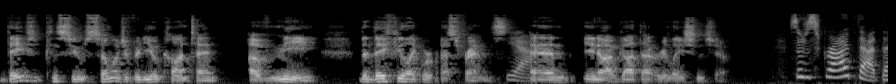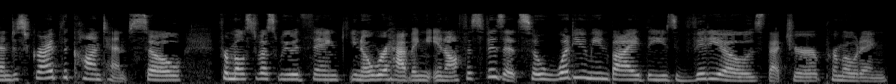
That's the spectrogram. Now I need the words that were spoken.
they've consumed so much video content of me that they feel like we're best friends. Yeah. And, you know, I've got that relationship. So describe that then. Describe the content. So for most of us, we would think, you know, we're having in office visits. So what do you mean by these videos that you're promoting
